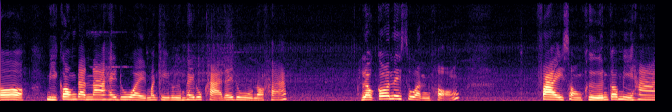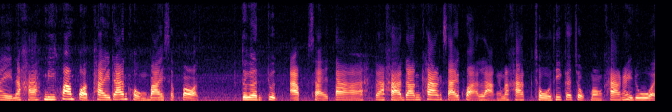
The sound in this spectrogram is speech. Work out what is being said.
ก็มีกล้องด้านหน้าให้ด้วย เมื่อกี้ลืมให้ลูกค้าได้ดูนะคะ แล้วก็ในส่วนของไฟสองพื้นก็มีให้นะคะ มีความปลอดภัยด้านของบายสปอร์ตเตือนจุดอับสายตานะคะ ด้านข้างซ้ายขวาหลังนะคะ โชว์ที่กระจกมองข้างให้ด้วย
